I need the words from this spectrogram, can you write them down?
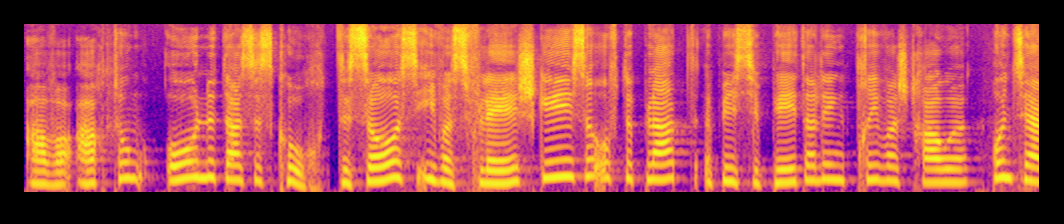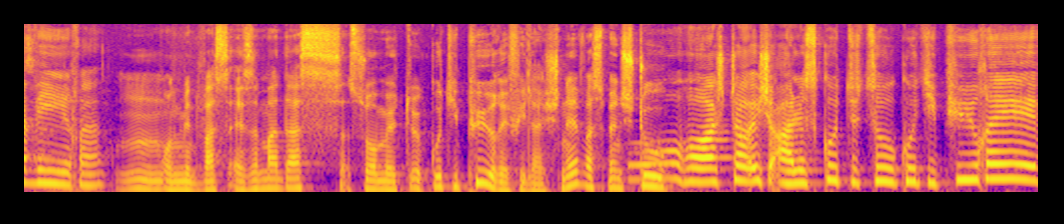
Aber Achtung, ohne dass es kocht. Die Sauce übers Fleisch gießen auf den Blatt, ein bisschen Peterling drüber strauen und servieren. Mm, Und mit was essen wir das? So mit äh, gute Püre vielleicht, ne? Was meinst du? Oh, hast da ist alles gut dazu, gute Püree,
